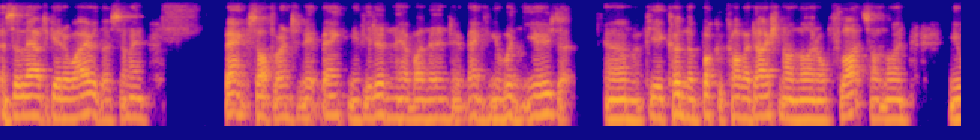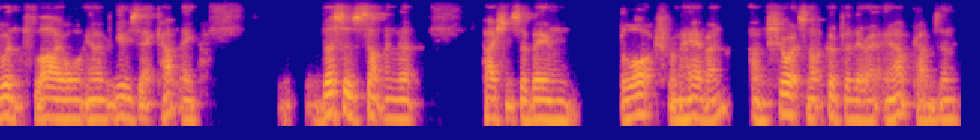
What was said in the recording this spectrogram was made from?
is allowed to get away with this? I mean, banks offer internet banking. If you didn't have one internet banking, you wouldn't use it. Um, if you couldn't booked accommodation online or flights online, you wouldn't fly or you know use that company. This is something that patients are being blocked from having. I'm sure it's not good for their outcomes, and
